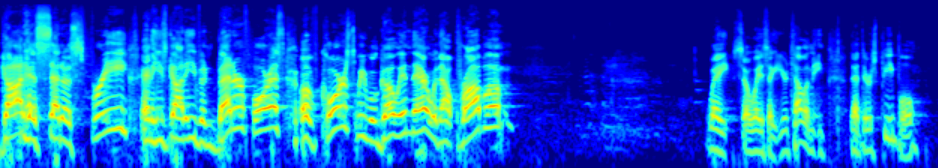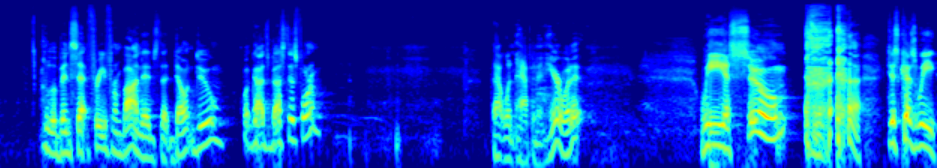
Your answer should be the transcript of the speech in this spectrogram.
God has set us free, and He's got even better for us. Of course, we will go in there without problem. Wait, so wait a second. You're telling me that there's people who have been set free from bondage that don't do what God's best is for them? That wouldn't happen in here, would it? We assume just because we,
